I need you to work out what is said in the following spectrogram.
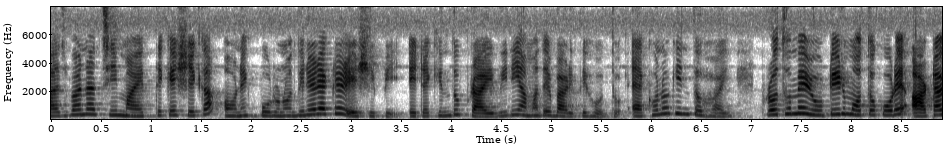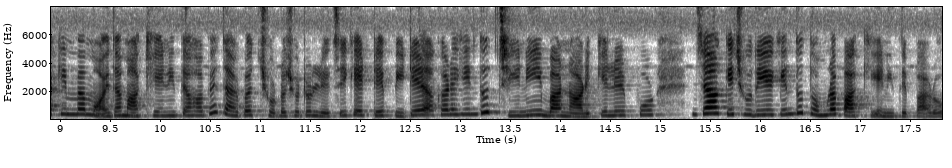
আজ বানাচ্ছি মায়ের থেকে শেখা অনেক পুরনো দিনের একটা রেসিপি এটা কিন্তু প্রায় দিনই আমাদের বাড়িতে হতো, এখনও কিন্তু হয়। প্রথমে রুটির মতো করে আটা কিংবা ময়দা মাখিয়ে নিতে হবে, তারপর ছোট ছোট লেচি কেটে পিঠের আকারে কিন্তু চিনি বা নারকেলের পুর যা কিছু দিয়ে কিন্তু তোমরা পাকিয়ে নিতে পারো।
